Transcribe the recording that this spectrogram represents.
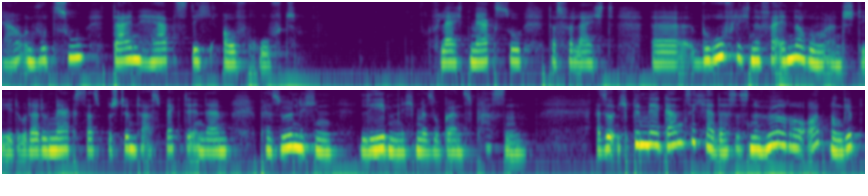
ja, und wozu dein Herz dich aufruft. Vielleicht merkst du, dass vielleicht äh, beruflich eine Veränderung ansteht oder du merkst, dass bestimmte Aspekte in deinem persönlichen Leben nicht mehr so ganz passen. Also ich bin mir ganz sicher, dass es eine höhere Ordnung gibt,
